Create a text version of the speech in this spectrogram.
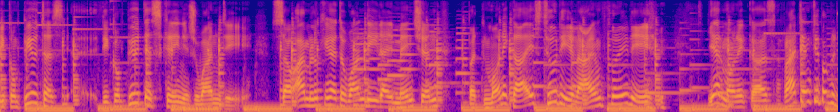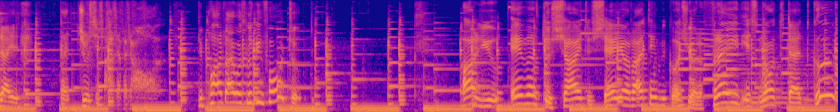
the computer's uh, the computer screen is 1D. So I'm looking at the 1D dimension, but Monika is 2D and I'm 3D. yeah, Monika's right young tip of the day. The juicy part of it all the part I was looking forward to. Are you ever too shy to share your writing because you're afraid it's not that good?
